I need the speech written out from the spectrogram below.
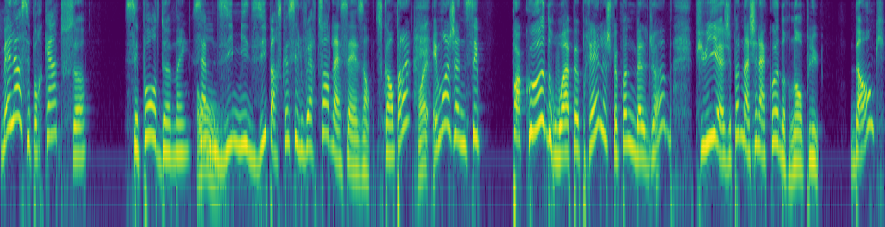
Mais là, c'est pour quand tout ça? C'est pour demain, Oh. samedi, midi, parce que c'est l'ouverture de la saison. Tu comprends? Ouais. Et moi, je ne sais pas coudre, ou à peu près, là, je fais pas une belle job. Puis, euh, j'ai pas de machine à coudre non plus. Donc,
